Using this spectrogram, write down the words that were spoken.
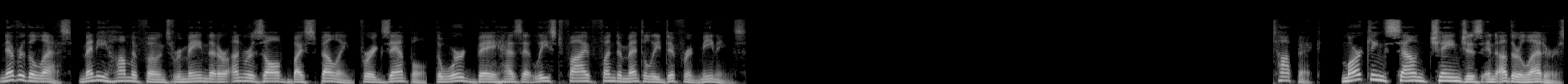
Nevertheless, many homophones remain that are unresolved by spelling for example, the word bay has at least five fundamentally different meanings. Marking sound changes in other letters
